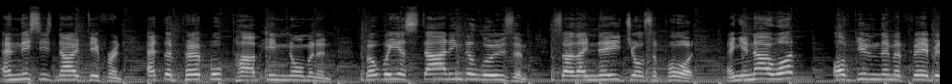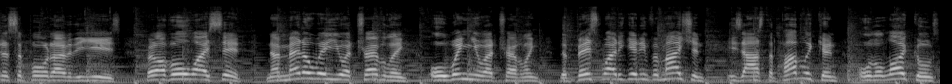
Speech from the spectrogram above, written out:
And this is no different at the Purple Pub in Normanton. But we are starting to lose them, so they need your support. And you know what? I've given them a fair bit of support over the years. But I've always said, no matter where you are travelling or when you are travelling, the best way to get information is ask the publican or the locals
